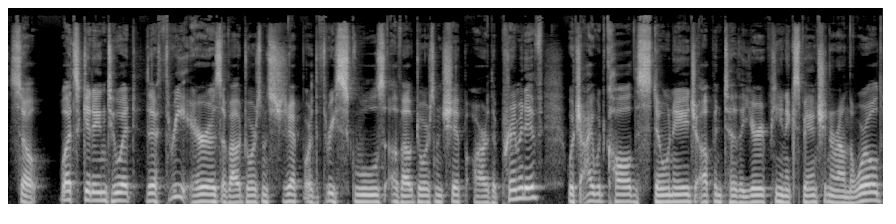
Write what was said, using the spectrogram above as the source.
So let's get into it. The three eras of outdoorsmanship, or the three schools of outdoorsmanship, are the primitive, which I would call the Stone Age up into the European expansion around the world,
